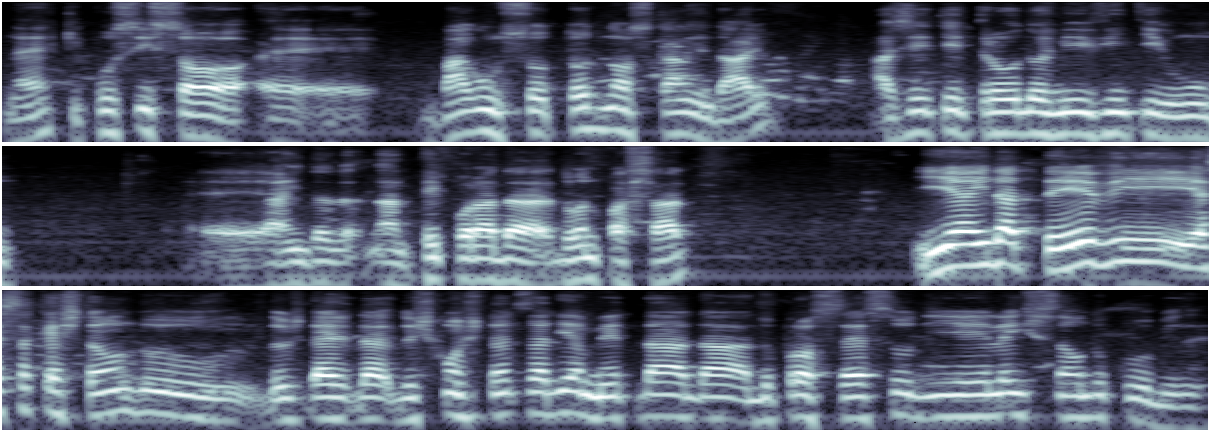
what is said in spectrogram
né, que por si só é, bagunçou todo o nosso calendário. A gente entrou 2021 é, ainda na temporada do ano passado. E ainda teve essa questão do, dos, da, dos constantes adiamentos da, da, do processo de eleição do clube, né?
